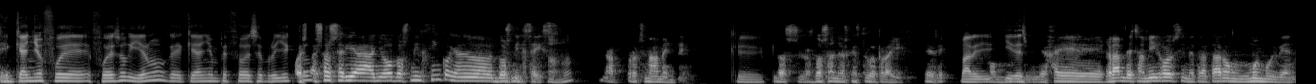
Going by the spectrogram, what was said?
en, qué, año fue, fue eso, Guillermo? ¿Qué, año empezó ese proyecto? Pues eso sería año 2005 y año 2006, aproximadamente. Los, dos años que estuve por ahí. Vale, y, Dejé grandes amigos y me trataron muy, muy bien.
